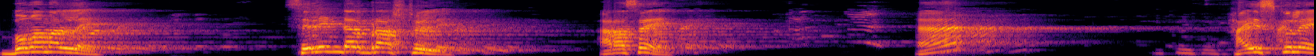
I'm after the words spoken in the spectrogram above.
বোমা মারলে, সিলিন্ডার ব্রাস্ট হইলে। আর আছে? হ্যাঁ? হাই স্কুলে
